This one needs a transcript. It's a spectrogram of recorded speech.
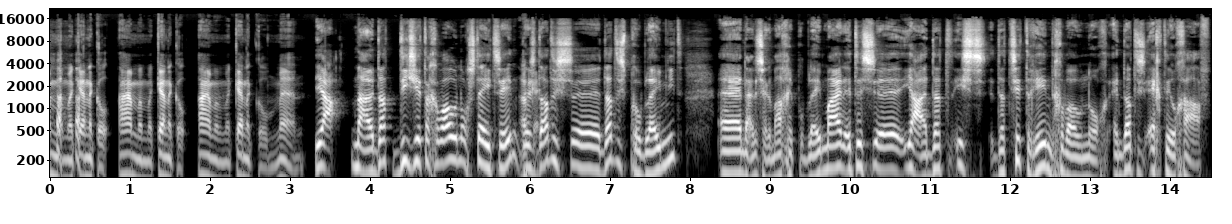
I'm a mechanical, I'm a mechanical, I'm a mechanical man. Ja, nou, dat, die zit er gewoon nog steeds in. Dus okay. dat, is, uh, dat is het probleem niet. Uh, nou, dat is helemaal geen probleem. Maar het is, uh, ja, dat, is, dat zit erin gewoon nog. En dat is echt heel gaaf.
